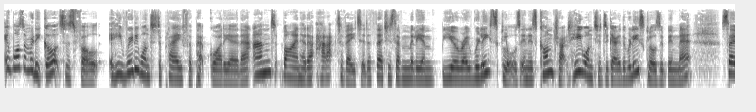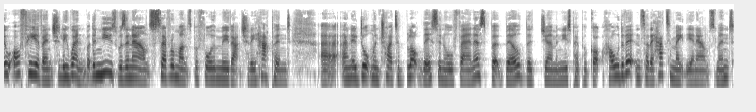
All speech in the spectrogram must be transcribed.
It wasn't really Götze's fault. He really wanted to play for Pep Guardiola, and Bayern had had activated a 37 million euro release clause in his contract. He wanted to go. The release clause had been met, so off he eventually went. But the news was announced several months before the move actually happened. Uh, I know Dortmund tried to block this, in all fairness, but Bild, the German newspaper, got hold of it, and so they had to make the announcement.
